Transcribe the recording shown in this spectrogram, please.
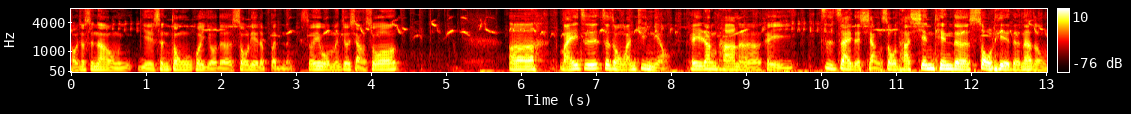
哦，就是那种野生动物会有的狩猎的本能。所以我们就想说，呃，买一只这种玩具鸟，可以让它呢，可以。自在的享受它先天的狩猎的那种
